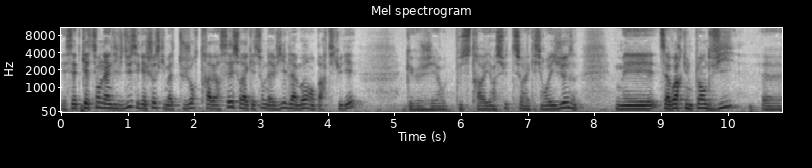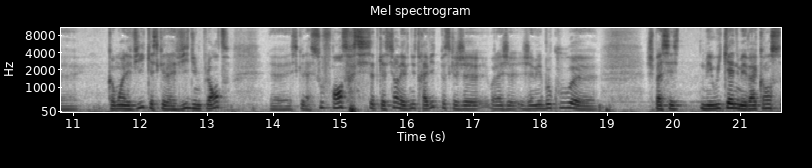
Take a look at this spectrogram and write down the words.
Et cette question de l'individu, c'est quelque chose qui m'a toujours traversé sur la question de la vie et de la mort en particulier, que j'ai en plus travaillé ensuite sur la question religieuse. Mais savoir qu'une plante vit, comment elle vit, qu'est-ce que la vie d'une plante, euh, est-ce que la souffrance aussi, cette question, elle est venue très vite parce que voilà, j'aimais beaucoup, je passais mes week-ends, mes vacances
